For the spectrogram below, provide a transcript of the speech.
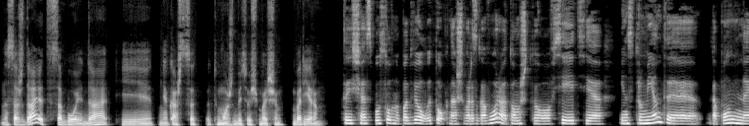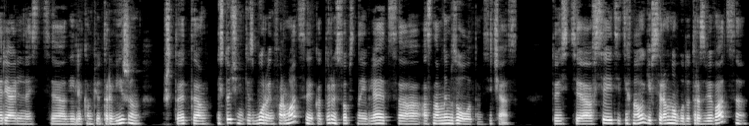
насаждает собой, да, и мне кажется, это может быть очень большим барьером. Ты сейчас условно подвел итог нашего разговора о том, что все эти инструменты, дополненная реальность э, или компьютер-вижен — что это источники сбора информации, которые, собственно, являются основным золотом сейчас. То есть э, все эти технологии все равно будут развиваться,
